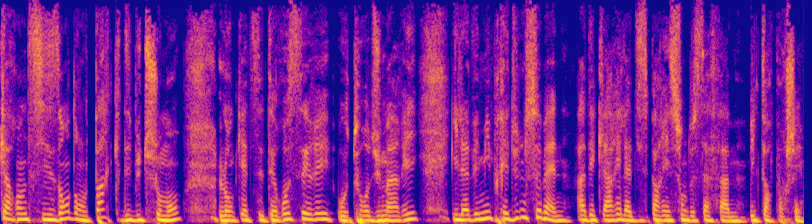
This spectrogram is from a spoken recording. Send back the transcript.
46 ans, dans le parc des buttes Chaumont. L'enquête s'était resserrée autour du mari. Il avait mis près d'une semaine à déclarer la disparition de sa femme, Victor Pourchet.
